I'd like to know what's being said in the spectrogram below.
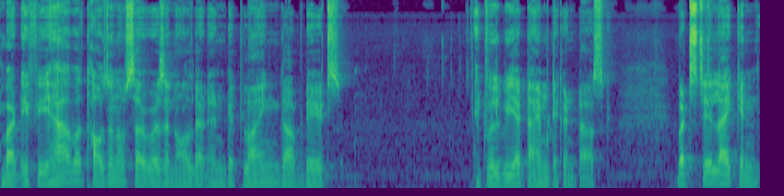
But if we have a thousand of servers and all that and deploying the updates it will be a time taken task. But still i can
